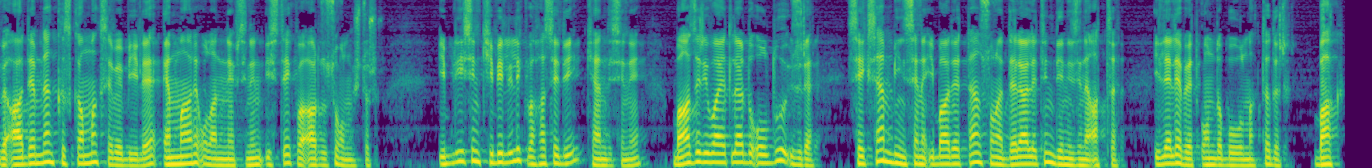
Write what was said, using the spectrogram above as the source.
ve Adem'den kıskanmak sebebiyle emmare olan nefsinin istek ve arzusu olmuştur. İblisin kibirlilik ve hasedi kendisini bazı rivayetlerde olduğu üzere 80 bin sene ibadetten sonra delaletin denizine attı. İlelebet onda boğulmaktadır. Bak,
